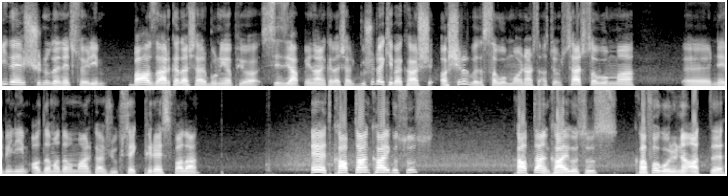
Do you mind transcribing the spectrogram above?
Bir de şunu da net söyleyeyim. Bazı arkadaşlar bunu yapıyor. Siz yapmayın arkadaşlar. Güçlü rakibe karşı aşırı bir savunma oynarsa atıyorum sert savunma, e, ne bileyim adam adamı markaj, yüksek pres falan. Evet kaptan kaygısız. Kaptan kaygısız kafa golünü attı.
